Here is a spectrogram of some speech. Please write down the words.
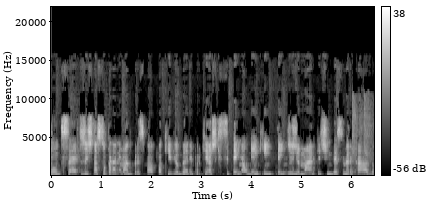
Tudo certo. A gente está super animado para esse papo aqui, viu, Dani? Porque acho que se tem alguém que entende de marketing desse mercado,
